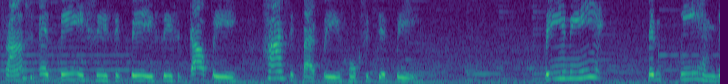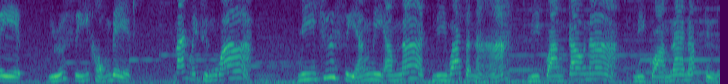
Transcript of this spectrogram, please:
31 ปี 40 ปี 49 ปี 58 ปี 67 ปี ปีนี้เป็นปีแห่งเดชหรือสีของเดชนั่นหมายถึงว่ามีชื่อเสียงมีอำนาจ มีวาสนา มีความก้าวหน้า มีความน่านับถือ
